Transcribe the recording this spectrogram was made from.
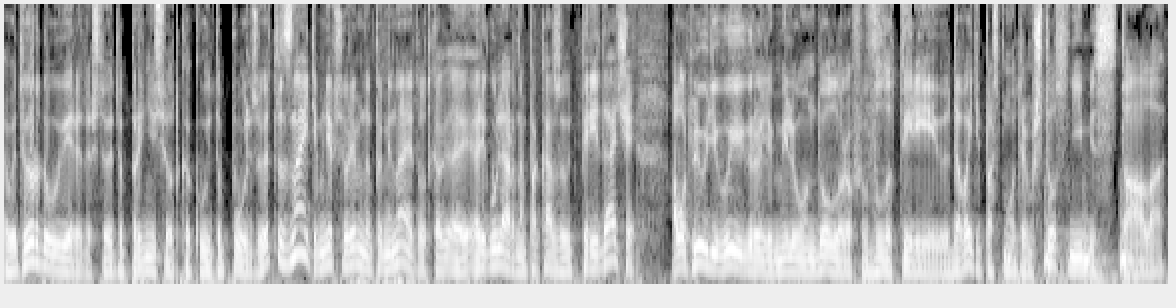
вы твердо уверены, что это принесет какую-то пользу? Это, знаете, мне все время напоминает, вот как регулярно показывают передачи, а вот люди выиграли миллион долларов в лотерею, давайте посмотрим, что с ними стало.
